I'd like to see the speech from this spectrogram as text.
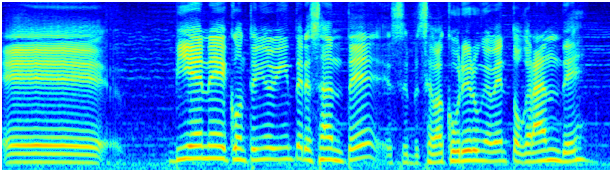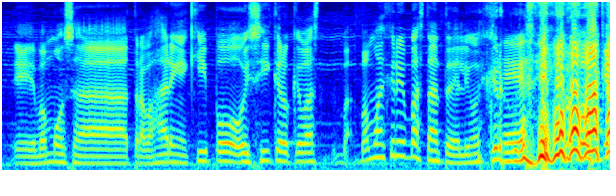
Eh, viene contenido bien interesante. Se, se va a cubrir un evento grande. Eh, vamos a trabajar en equipo. Hoy sí creo que vas- va- vamos a escribir bastante de Hoy creo Eh, que-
